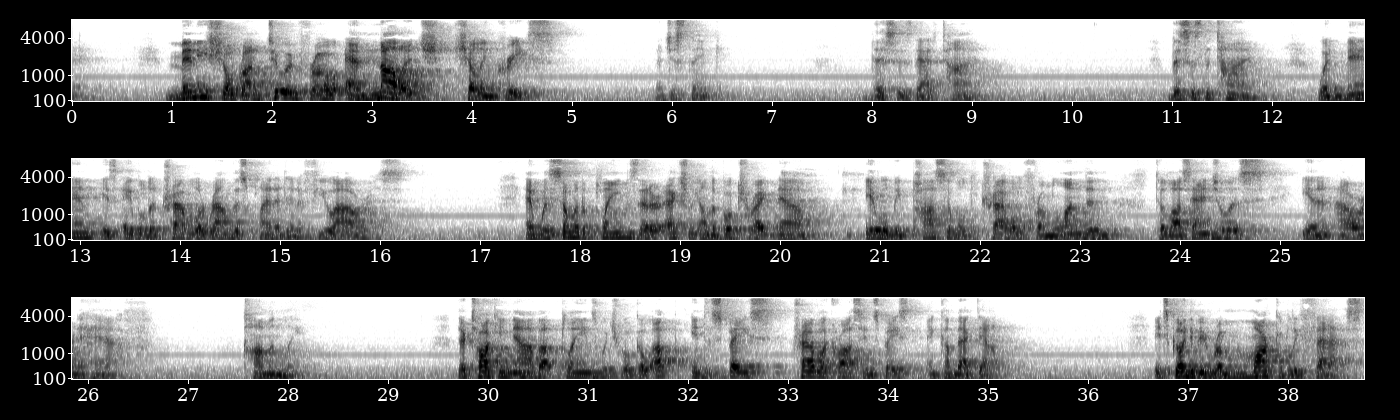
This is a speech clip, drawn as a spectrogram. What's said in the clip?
Many shall run to and fro, and knowledge shall increase. Now just think this is that time. This is the time when man is able to travel around this planet in a few hours. And with some of the planes that are actually on the books right now, it will be possible to travel from London to Los Angeles in an hour and a half commonly. They're talking now about planes which will go up into space, travel across in space, and come back down. It's going to be remarkably fast.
